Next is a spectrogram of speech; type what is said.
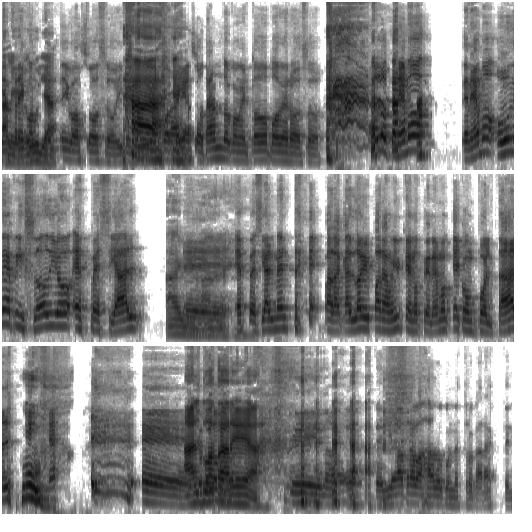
Siempre aleluya. contento y gozoso. Y como digan por ahí azotando con el Todopoderoso. Carlos, tenemos, tenemos un episodio especial, Ay, eh, especialmente para Carlos y para mí, que nos tenemos que comportar. Uf, Eh, lo menos- tarea. Sí, no, este, Dios ha trabajado con nuestro carácter.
